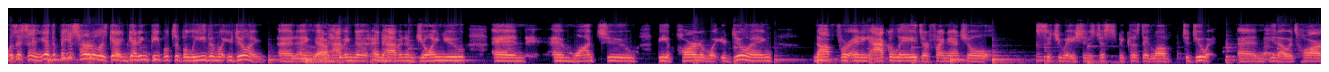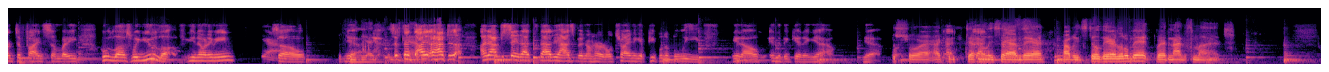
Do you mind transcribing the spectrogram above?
was I saying? Yeah, the biggest hurdle is get, getting people to believe in what you're doing and and, Yeah. and having the and having them join you and and want to be a part of what you're doing, not for any accolades or financial situations, just because they love to do it. And you know, it's hard to find somebody who loves what you love. You know what I mean? Yeah. So yeah. I So that. I, I have to, I'd have to say that that has been a hurdle trying to get people to believe, you know, in the beginning. Yeah, yeah. For sure. I can That- definitely that- say I'm there. Probably still there a little bit, but not as much.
